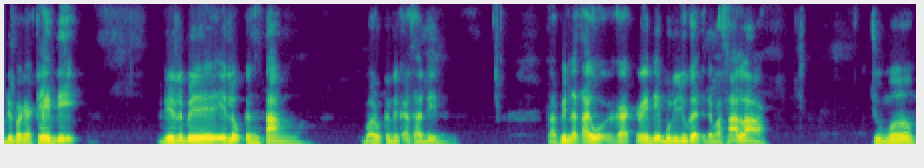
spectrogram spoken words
dia pakai keledek. Dia lebih elok kentang baru kena kat sardin. Tapi nak taruh kat keledek boleh juga tak ada masalah. Cuma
